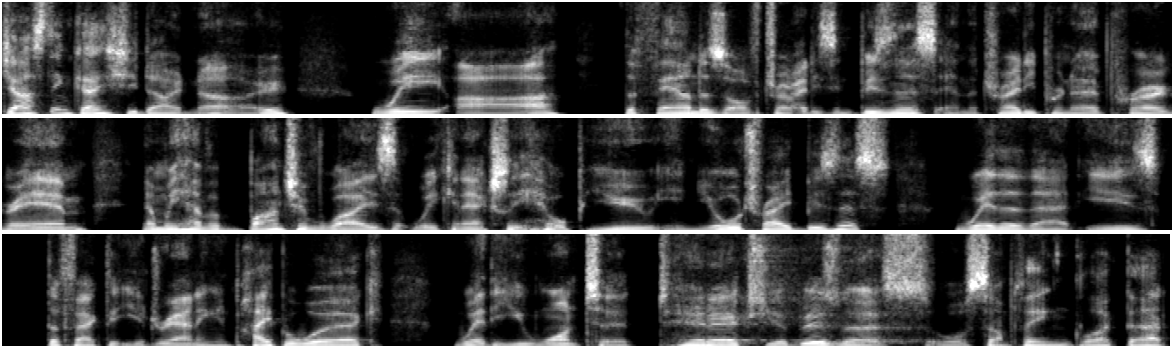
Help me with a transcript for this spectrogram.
just in case you don't know, we are the founders of Tradies in Business and the Tradiepreneur program. And we have a bunch of ways that we can actually help you in your trade business, whether that is the fact that you're drowning in paperwork, whether you want to 10x your business or something like that.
